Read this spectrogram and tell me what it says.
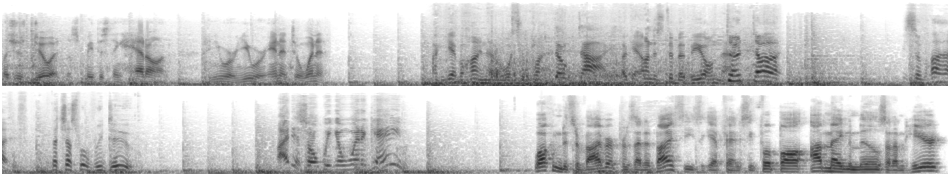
Let's just do it. Let's meet this thing head on. And you were you were in it to win it. I can get behind that. What's your plan? Don't die. Okay, understood, but beyond that. Don't die. We survive. That's just what we do. I just hope we can win a game. Welcome to Survivor, presented by Seize the Gap Fantasy Football. I'm Magnum Mills, and I'm here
